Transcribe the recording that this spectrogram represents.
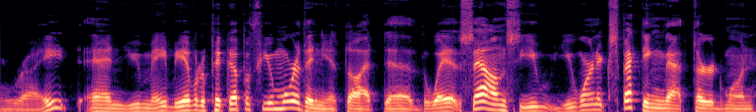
Right. And you may be able to pick up a few more than you thought. Uh, the way it sounds, you, you weren't expecting that third one.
